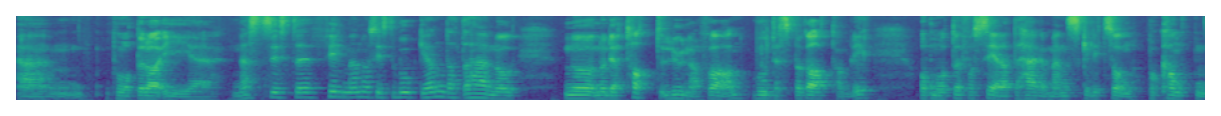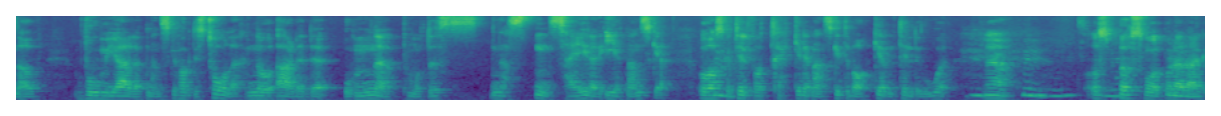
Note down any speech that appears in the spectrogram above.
ehm, På en måte da i uh, nest siste filmen og siste boken Dette her når, når, når de har tatt Luna fra han, hvor desperat han blir. Og på en måte få se dette her mennesket litt sånn på kanten av hvor mye er det et menneske faktisk tåler. Når er det det onde på en måte nesten seirer i et menneske? Og hva skal til for å trekke det mennesket tilbake igjen til det gode? Ja. Og spørsmål på det der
